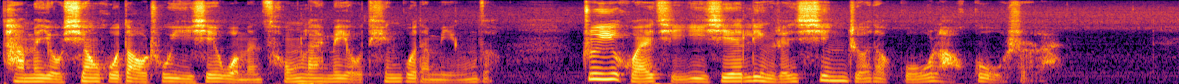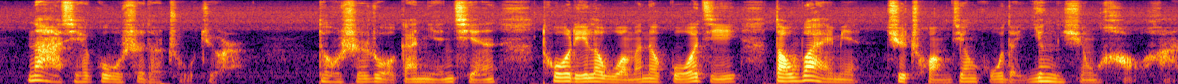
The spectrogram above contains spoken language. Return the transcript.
他们又相互道出一些我们从来没有听过的名字，追怀起一些令人心折的古老故事来。那些故事的主角儿，都是若干年前脱离了我们的国籍，到外面去闯江湖的英雄好汉。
